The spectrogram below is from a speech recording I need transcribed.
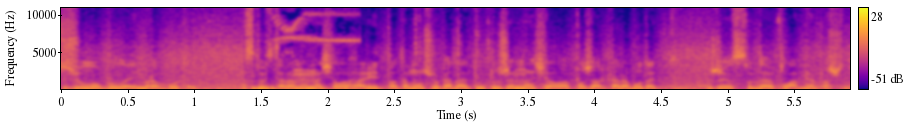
тяжело было им работать. С той стороны начало гореть, потому что когда тут уже начала пожарка работать, уже сюда пламя пошло.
